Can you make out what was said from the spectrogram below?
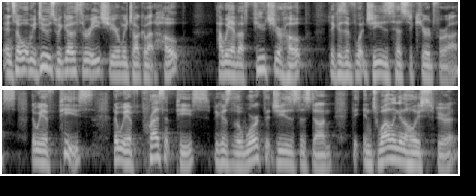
And so what we do is we go through each year and we talk about hope, how we have a future hope because of what Jesus has secured for us, that we have peace, that we have present peace because of the work that Jesus has done, the indwelling of the Holy Spirit,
